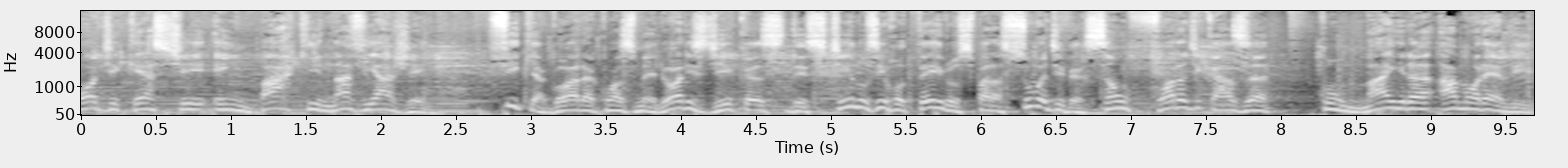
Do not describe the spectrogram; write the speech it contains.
Podcast Embarque na Viagem. Fique agora com as melhores dicas, destinos e roteiros para sua diversão fora de casa com Naira Amorelli.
